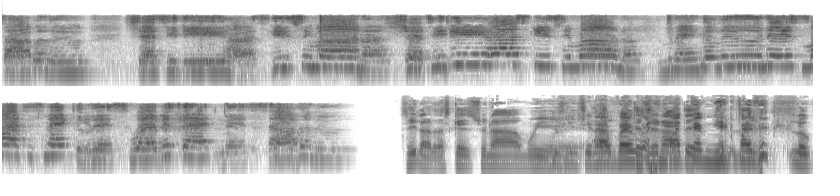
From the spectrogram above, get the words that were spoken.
sabaloo. Shetty di husky simana, shetty di husky simana. Temengalunes, matzes mekulis, webis betnis, sabaloo. Sí, la verdad es que suena muy. Pues sí, suena- ah, te suena, mate, te, me parece. lo-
